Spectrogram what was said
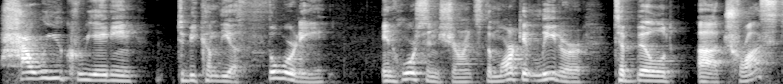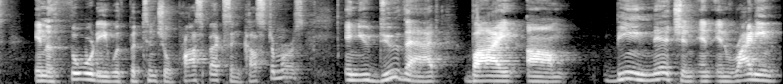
How are you creating to become the authority in horse insurance, the market leader to build uh, trust and authority with potential prospects and customers? And you do that by um, being niche and, and, and writing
